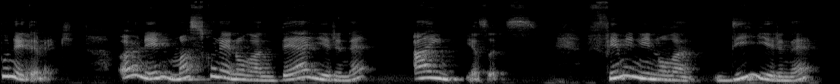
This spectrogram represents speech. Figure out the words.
Bu ne demek? Örneğin maskülen olan der yerine ein yazarız. Feminin olan die yerine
